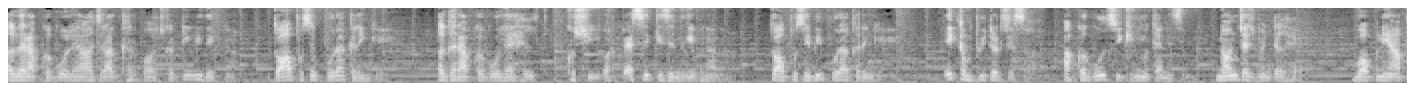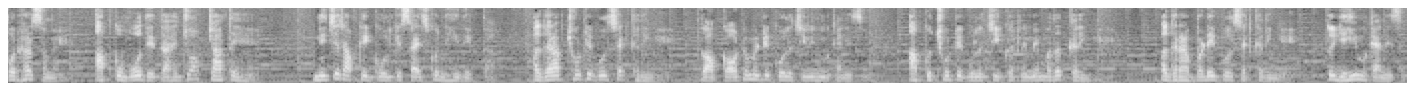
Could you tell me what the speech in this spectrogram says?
अगर आपका गोल है आज रात घर पहुंचकर टीवी देखना तो आप उसे पूरा करेंगे। अगर आपका गोल है हेल्थ खुशी और पैसे की ज़िंदगी बनाना तो आप उसे भी पूरा करेंगे। एक कंप्यूटर जैसा आपका goal seeking mechanism non judgmental है। वो अपने आप और हर समय आपको वो देता है जो आप चाहते हैं। नेचर आपके गोल के साइज़ को नहीं देखता। अगर आप छोटे गोल सेट करेंगे तो आपका ऑटोमेटिक गोल अचीविंग मैकेनिज्म आपको छोटे गोल अचीव करने में मदद करेंगे। अगर आप बड़े गोल सेट करेंगे तो यही मैकेनिज्म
